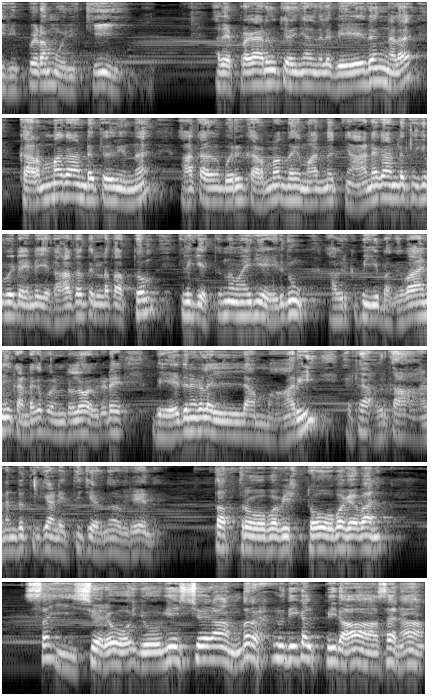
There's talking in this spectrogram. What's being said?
ഇരിപ്പിടം ഒരുക്കി. അത് എപ്രകാരം എന്ന് വെച്ച് കഴിഞ്ഞാൽ ഇന്നലെ വേദങ്ങൾ കർമ്മകാന്ഡത്തിൽ നിന്ന് ആ വെറും കർമ്മം മാറുന്ന ജ്ഞാനകാന്ഡത്തിലേക്ക് പോയിട്ട് അതിന്റെ യഥാർത്ഥത്തിലുള്ള തത്വം ഇതിലേക്ക് എത്തുന്ന മാതിരിയായിരുന്നു. അവർക്കിപ്പോൾ ഈ ഭഗവാനെ കണ്ടപ്പോണ്ടല്ലോ അവരുടെ വേദനകളെല്ലാം മാറി. ഏട്ടാ അവർക്ക് ആ ആനന്ദത്തിലേക്കാണ് എത്തിച്ചേർന്നത് അവരെ തത്രോപവിഷ്ടോ ഭഗവാൻ. സ ഈശ്വരോ യോഗേശ്വരാന്തർഹൃതി കൽപ്പിതാസന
